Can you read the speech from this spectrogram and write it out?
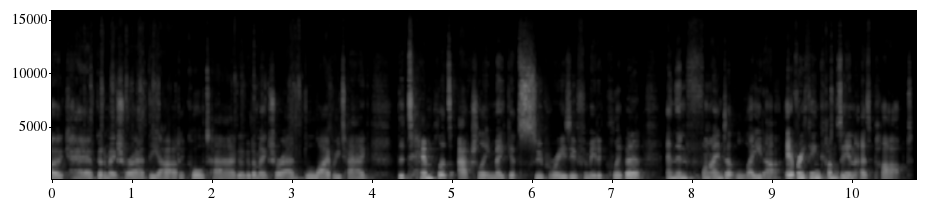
okay, I've got to make sure I add the article tag, I've got to make sure I add the library tag. The templates actually make it super easy for me to clip it and then find it later. Everything comes in as parked.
